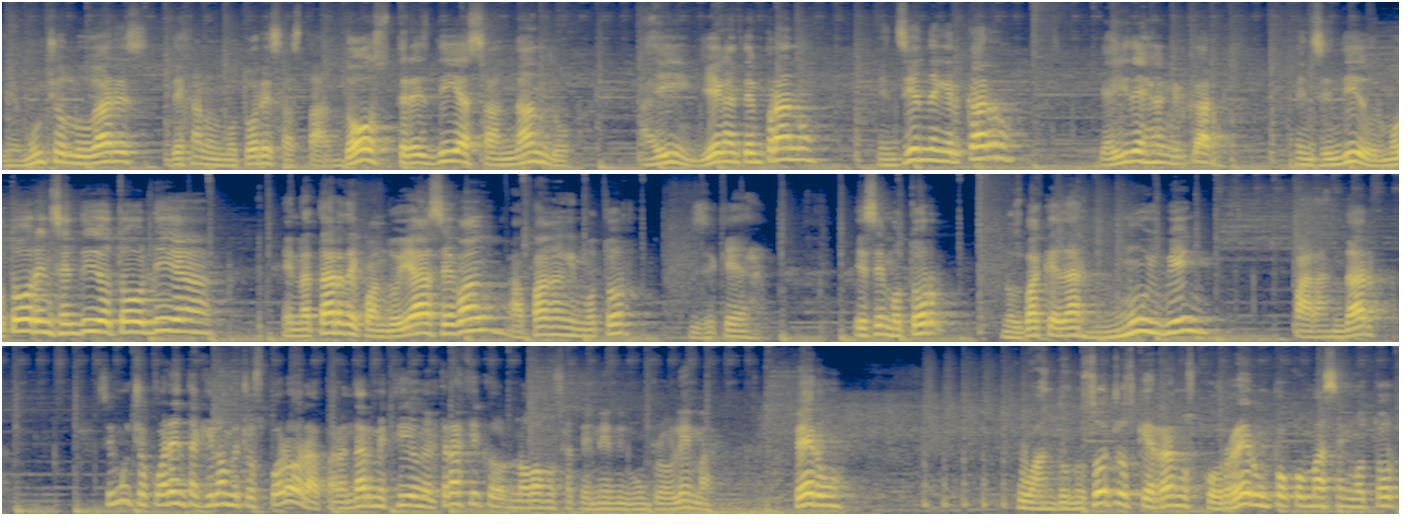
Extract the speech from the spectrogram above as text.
y en muchos lugares dejan los motores hasta dos, tres días andando. Ahí llegan temprano, encienden el carro y ahí dejan el carro encendido. El motor encendido todo el día. En la tarde cuando ya se van, apagan el motor y se queda. Ese motor nos va a quedar muy bien para andar sin mucho 40 kilómetros por hora para andar metido en el tráfico no vamos a tener ningún problema. Pero cuando nosotros querramos correr un poco más el motor,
